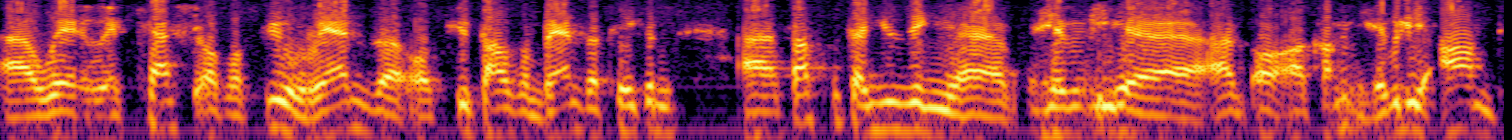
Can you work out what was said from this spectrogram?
uh, where, where cash of a few rands or a few thousand rands are taken. suspects are using heavily, are, are coming heavily armed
